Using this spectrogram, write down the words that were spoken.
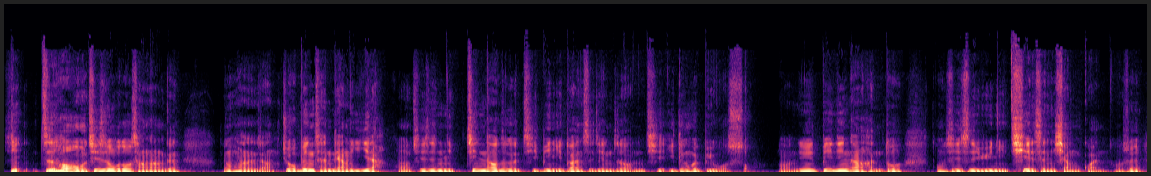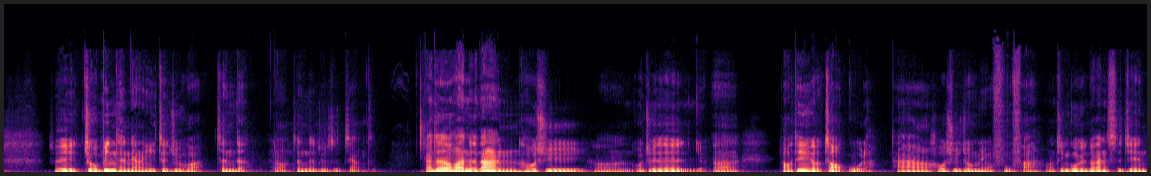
之之后，其实我都常常跟。跟患者讲，久病成良医啦。哦，其实你进到这个疾病一段时间之后，你其实一定会比我熟哦，因为毕竟那很多东西是与你切身相关哦，所以所以久病成良医这句话真的哦，真的就是这样子。那这个患者当然后续呃，我觉得呃老天有照顾了，他后续就没有复发啊。经过一段时间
